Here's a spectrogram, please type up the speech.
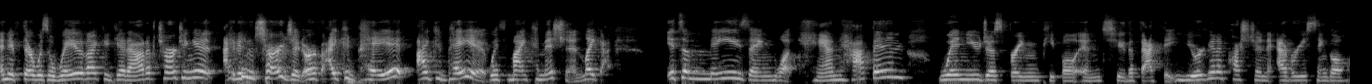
And if there was a way that I could get out of charging it, I didn't charge it. Or if I could pay it, I could pay it with my commission. Like, it's amazing what can happen when you just bring people into the fact that you're going to question every single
